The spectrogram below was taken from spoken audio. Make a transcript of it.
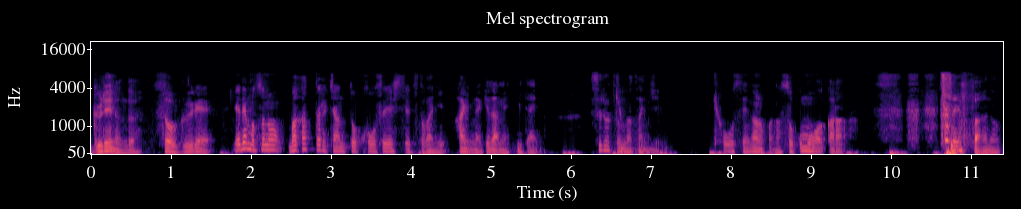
グレーなんだ。そう、グレー。いや、でもその、分かったらちゃんと更生施設とかに入んなきゃダメ、みたいな。それはそんな感強制じ。強制なのかな？そこもわからん。ただやっぱあの、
